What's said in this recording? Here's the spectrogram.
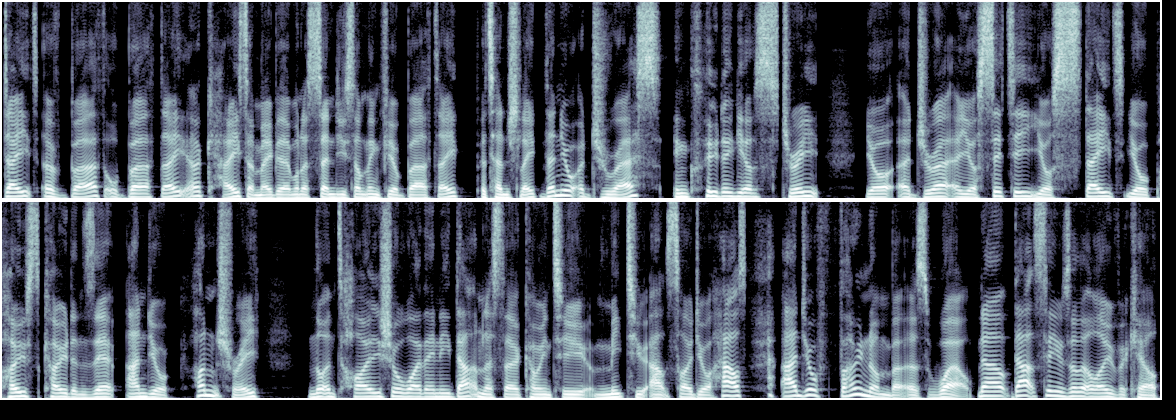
Date of birth or birthday, okay, so maybe they want to send you something for your birthday, potentially. Then your address, including your street, your address, uh, your city, your state, your postcode and zip, and your country. Not entirely sure why they need that unless they're coming to meet you outside your house and your phone number as well. Now, that seems a little overkill.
